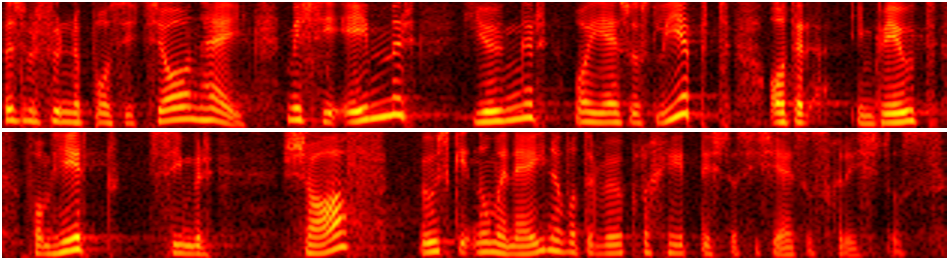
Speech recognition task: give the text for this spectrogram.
was wir für eine Position haben. Wir sind immer Jünger, die Jesus liebt. Oder im Bild vom Hirt sind wir Schaf, weil es gibt nur einen, der wirklich Hirt ist, das ist Jesus Christus.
